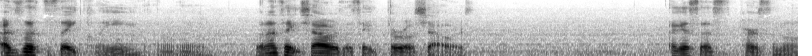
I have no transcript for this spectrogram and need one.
I just like to stay clean. I don't know. When I take showers, I take thorough showers. I guess that's personal.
